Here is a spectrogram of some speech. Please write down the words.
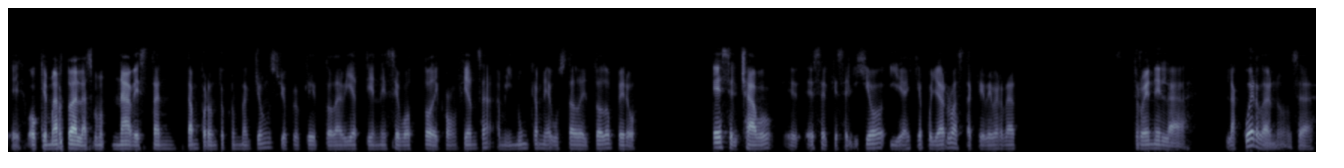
eh, o quemar todas las naves tan, tan pronto con Mac Jones. Yo creo que todavía tiene ese voto de confianza. A mí nunca me ha gustado del todo, pero es el chavo, e, es el que se eligió y hay que apoyarlo hasta que de verdad truene la, la cuerda, ¿no? O sea,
